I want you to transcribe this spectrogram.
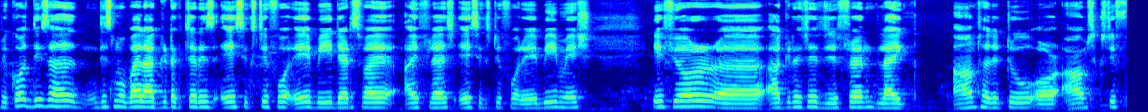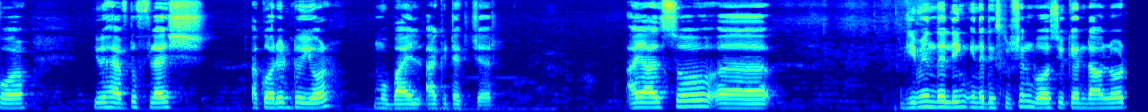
because this uh, this mobile architecture is a64ab that's why i flash a64ab mesh. If your uh, architecture is different like arm32 or arm64 you have to flash according to your mobile architecture. I also uh, given the link in the description box you can download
